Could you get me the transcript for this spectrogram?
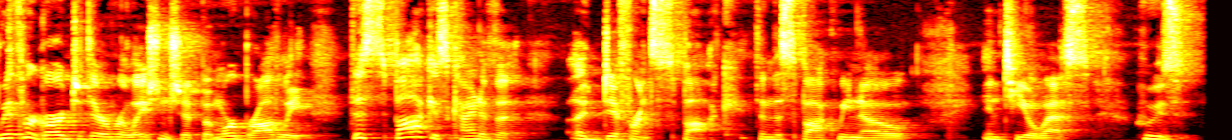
with regard to their relationship, but more broadly, this Spock is kind of a, a different Spock than the Spock we know in TOS, who's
